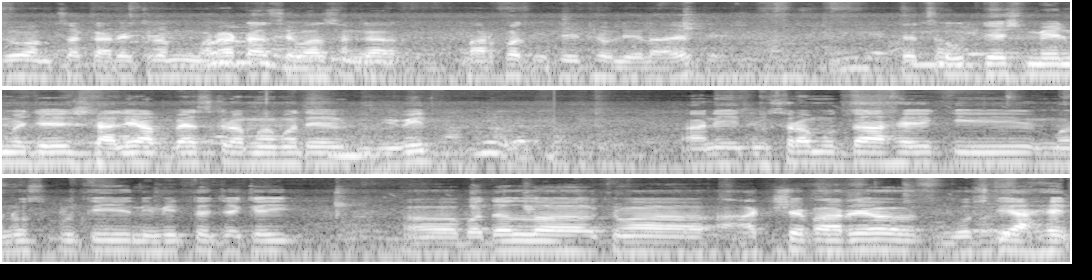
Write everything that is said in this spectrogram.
जो आमचा कार्यक्रम मराठा सेवा संघामार्फत इथे ठेवलेला आहे त्याचा उद्देश मेन म्हणजे शालेय अभ्यासक्रमामध्ये विविध आणि दुसरा मुद्दा आहे की मनुस्मृती निमित्त जे काही बदल किंवा आक्षेपार्ह गोष्टी आहेत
